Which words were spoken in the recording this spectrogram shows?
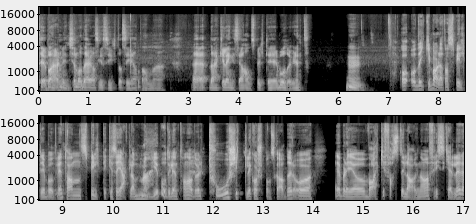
til, Bayern München, og det er ganske sykt å si at han det, er, det, er ikke lenge siden han spilte i Bodø-Glimt. Mm. Og, og, det er ikke bare det at han spilte i Bodø-Glimt, han spilte ikke så jækla mye i Bodø-Glimt. Han hadde vel to skikkelige korsbåndskader, og jo, var ikke fast i laget når han var frisk heller.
